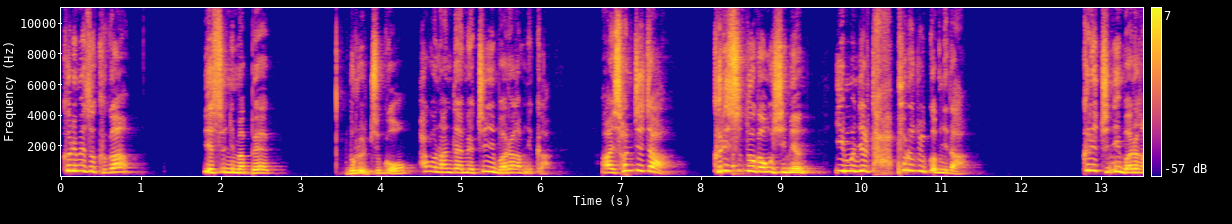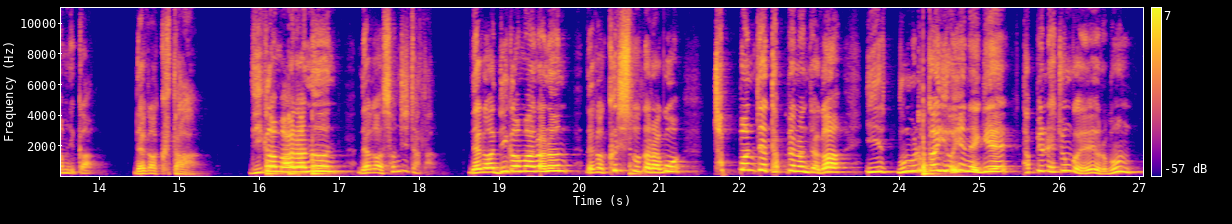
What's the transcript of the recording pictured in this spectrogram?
그러면서 그가 예수님 앞에 물을 주고 하고 난 다음에 주님 뭐라 합니까? 아, 선지자 그리스도가 오시면 이 문제를 다 풀어줄 겁니다. 그래 주님 뭐라 합니까? 내가 그다. 네가 말하는 내가 선지자다. 내가 네가 말하는 내가 그리스도다라고 첫 번째 답변한 자가 이 우물가 여인에게 답변을 해준 거예요, 여러분.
